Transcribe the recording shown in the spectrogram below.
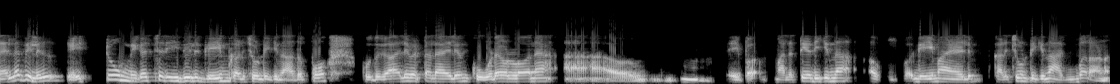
നിലവിൽ ഏറ്റവും മികച്ച രീതിയിൽ ഗെയിം കളിച്ചുകൊണ്ടിരിക്കുന്നത് അതിപ്പോ കുതുകാലി വെട്ടലായാലും കൂടെ ഉള്ളവനെ ഇപ്പൊ മലത്തിയടിക്കുന്ന ഗെയിം ആയാലും കളിച്ചുകൊണ്ടിരിക്കുന്ന അക്ബറാണ്.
